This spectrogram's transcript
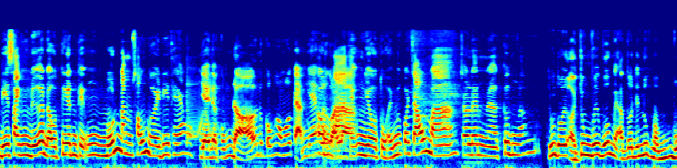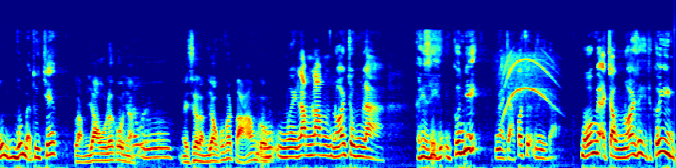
đi sanh đứa đầu tiên thì cũng bốn năm sáu người đi theo. Vậy là cũng đỡ, nó cũng không có cảm giác là ông bà là thì cũng nhiều tuổi mới có cháu mà cho nên là cưng lắm. Chúng tôi ở chung với bố mẹ tôi đến lúc mà bố bố mẹ tôi chết. Làm dâu đó cô nhỉ? Ừ, ngày xưa làm dâu có vất vả không cô? 15 năm nói chung là cái gì cũng cứ nhịn là chả có chuyện gì cả. Bố mẹ chồng nói gì thì cứ im.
